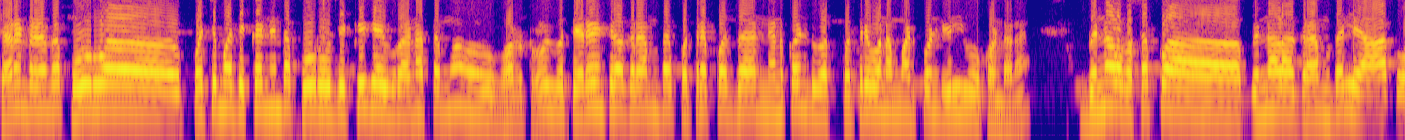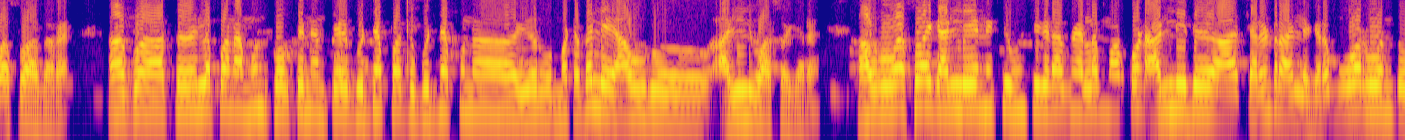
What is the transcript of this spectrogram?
ಶರಣರಿಂದ ಪೂರ್ವ, ಪಶ್ಚಿಮ ದಿಕ್ಕಿನಿಂದ ಪೂರ್ವ ದಿಕ್ಕಿಗೆ ಇವರು ಅಣ್ಣ ತಮ್ಮ ಹೊರಟರು. ಇವತ್ತು ಎರೆಂಚಲ ಗ್ರಾಮದಾಗ ಪತ್ರೆಪ್ಪಜ್ಜ ನೆನ್ಕೊಂಡು ಇವತ್ತು ಪತ್ರಿವನ ಮಾಡ್ಕೊಂಡು ಇಲ್ಲಿ ಉಳ್ಕೊಂಡಾನ ಬಿನ್ನಾಳ ಬಸಪ್ಪ, ಬಿನ್ನಾಳ ಗ್ರಾಮದಲ್ಲಿ ಆತ ವಾಸ ಇಲ್ಲಪ್ಪ, ನಾ ಮುಂದಕ್ಕೆ ಹೋಗ್ತೇನೆ ಅಂತೇಳಿ ಗುಡ್ನಪ್ಪ ಗುಡ್ನಪ್ಪನ ಇರುವ ಮಠದಲ್ಲಿ ಅವರು ಅಲ್ಲಿ ವಾಸವಾಗ್ಯಾರ ಅವರು ವಾಸವಾಗಿ ಅಲ್ಲಿ ಏನೈತಿ ಹುಂಚಿ ಗಿಡ ಎಲ್ಲ ಮಾಡ್ಕೊಂಡು ಅಲ್ಲಿದು ಆ ಚರಂಡ್ರ ಆಗ್ಯಾರ. ಮೂವರು ಒಂದು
